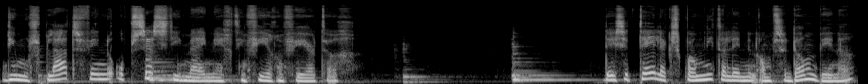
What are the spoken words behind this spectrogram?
Die moest plaatsvinden op 16 mei 1944. Deze telex kwam niet alleen in Amsterdam binnen,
